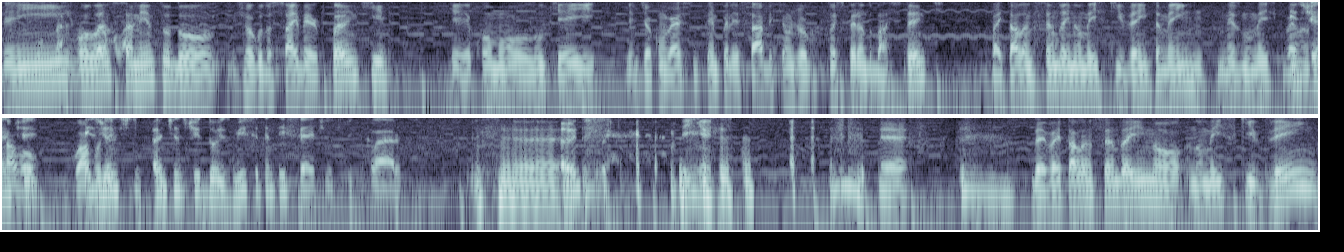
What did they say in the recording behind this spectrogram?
tem Opa, o lançamento do jogo do Cyberpunk, que como o Luke aí, a gente já conversa um tempo, ele sabe que é um jogo que estou esperando bastante. Vai estar tá lançando aí no mês que vem também, mesmo mês que vai lançar o, o álbum desse... Antes de 2077, fique claro. antes? Bem antes. é. Daí vai estar tá lançando aí no, no mês que vem.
